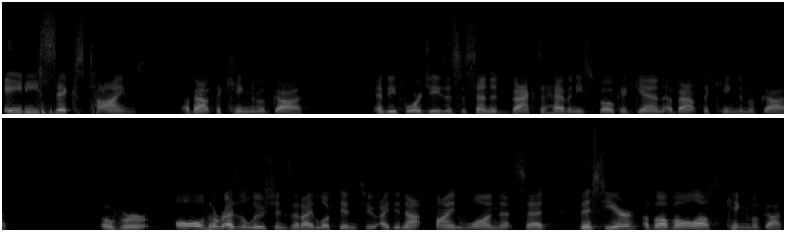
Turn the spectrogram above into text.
86 times about the kingdom of God. And before Jesus ascended back to heaven, he spoke again about the kingdom of God. Over all the resolutions that I looked into, I did not find one that said, This year, above all else, kingdom of God.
